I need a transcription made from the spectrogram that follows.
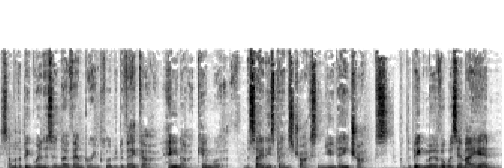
Some of the big winners in November included Iveco, Hino, Kenworth, Mercedes Benz trucks, and UD trucks. But the big mover was MAN.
